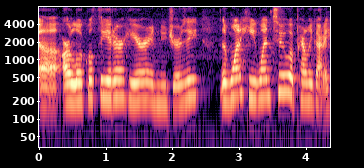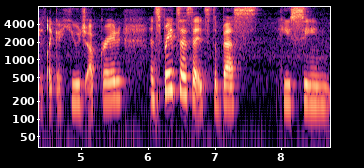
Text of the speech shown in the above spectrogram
uh, our local theater here in New Jersey, the one he went to apparently got a like a huge upgrade, and Spade says that it's the best he's seen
